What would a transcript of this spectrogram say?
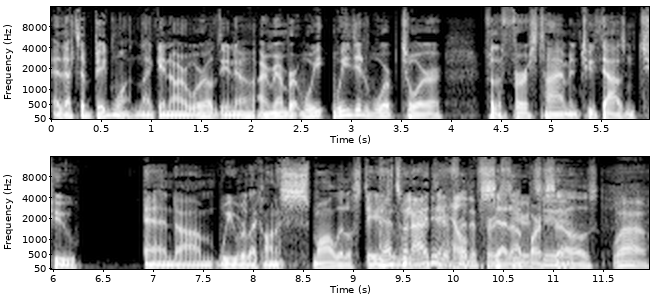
And that's a big one, like in our world, you know. I remember we we did Warped Tour for the first time in 2002, and um, we were like on a small little stage That's that we when I had did to help the first set year up too. ourselves. Wow,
